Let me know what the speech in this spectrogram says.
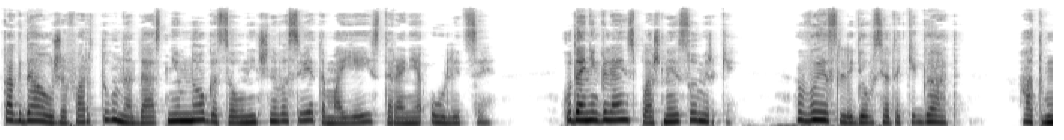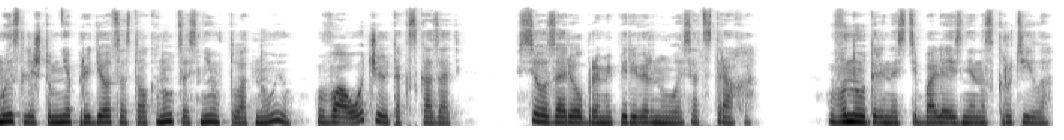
Когда уже фортуна даст немного солнечного света моей стороне улицы. Куда ни глянь, сплошные сумерки. Выследил все-таки гад. От мысли, что мне придется столкнуться с ним вплотную, воочию, так сказать, все за ребрами перевернулось от страха. Внутренности болезненно скрутило,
